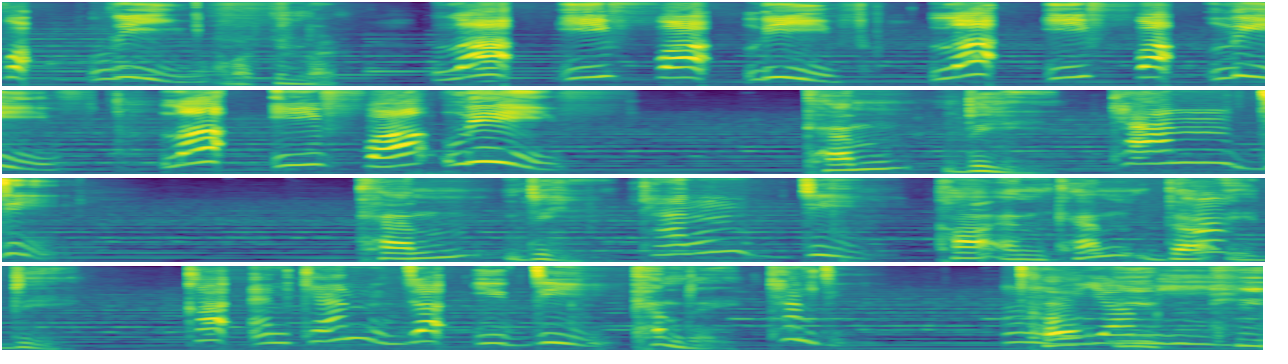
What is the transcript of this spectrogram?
ফা লিভ আবার তিনবার। লা ই ফা লিভ লা ই ফা লিভ লা ই ফা live candy. ক্যান ডি Candy. খা এন ক্যান ডা ই ডি Ka and can da e d. ক্যান্ডে Candy. Mm, খা ই yummy. কি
